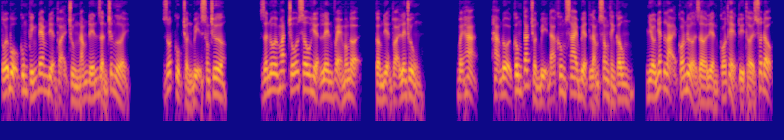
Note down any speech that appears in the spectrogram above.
tối bộ cung kính đem điện thoại trùng nắm đến dần trước người. Rốt cục chuẩn bị xong chưa? Dần đôi mắt chỗ sâu hiện lên vẻ mong đợi, cầm điện thoại lên trùng. Vậy hạ, hạm đội công tác chuẩn bị đã không sai biệt lắm xong thành công, nhiều nhất lại có nửa giờ liền có thể tùy thời xuất động.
